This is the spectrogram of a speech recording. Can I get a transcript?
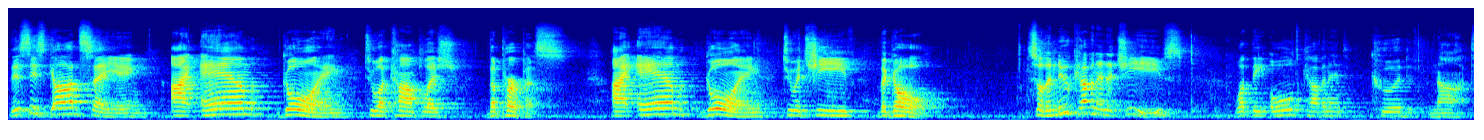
This is God saying, I am going to accomplish the purpose. I am going to achieve the goal. So the new covenant achieves what the old covenant could not.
